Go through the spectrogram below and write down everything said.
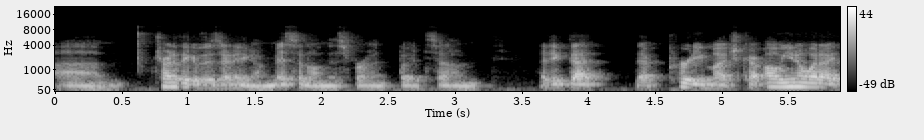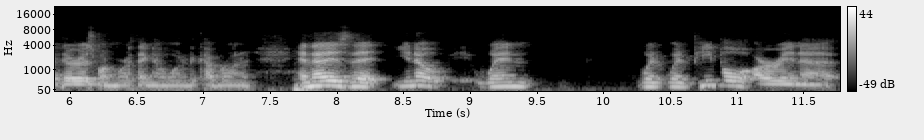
Um, trying to think if there's anything I'm missing on this front, but um, I think that that pretty much. Co- oh, you know what? I, there is one more thing I wanted to cover on it, and that is that you know when when when people are in a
